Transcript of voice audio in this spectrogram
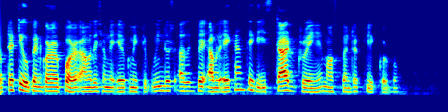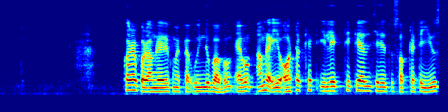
সফটওয়্যারটি ওপেন করার পর আমাদের সামনে এরকম একটি উইন্ডোজ আসবে। আমরা এখান থেকে স্টার্ট ড্রয়িংয়ে মাউস পয়েন্টার ক্লিক করব। করার পর আমরা এরকম একটা উইন্ডো পাবো এবং আমরা এই অটোক্যাট ইলেকট্রিক্যাল যেহেতু সফটওয়্যারটা ইউজ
